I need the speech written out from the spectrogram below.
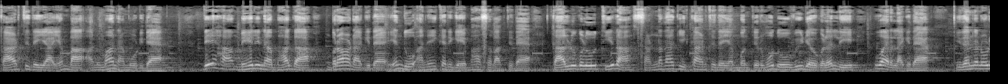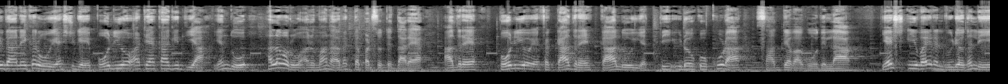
ಕಾಡ್ತಿದೆಯಾ ಎಂಬ ಅನುಮಾನ ಮೂಡಿದೆ. ದೇಹ ಮೇಲಿನ ಭಾಗ ಬ್ರಾಡ್ ಆಗಿದೆ ಎಂದು ಅನೇಕರಿಗೆ ಭಾಸವಾಗ್ತಿದೆ. ಕಾಲುಗಳು ತೀರಾ ಸಣ್ಣದಾಗಿ ಕಾಣ್ತಿದೆ ಎಂಬಂತಿರುವುದು ವಿಡಿಯೋಗಳಲ್ಲಿ ವೈರಲ್ ಆಗಿದೆ. ಇದನ್ನು ನೋಡಿದ ಅನೇಕರು, ಯಶ್ಗೆ ಪೋಲಿಯೋ ಅಟ್ಯಾಕ್ ಆಗಿದೆಯಾ ಎಂದು ಹಲವರು ಅನುಮಾನ ವ್ಯಕ್ತಪಡಿಸುತ್ತಿದ್ದಾರೆ. ಆದರೆ, ಪೋಲಿಯೋ ಎಫೆಕ್ಟ್ ಆದರೆ ಕಾಲು ಎತ್ತಿ ಇಡೋಕ್ಕೂ ಕೂಡ ಸಾಧ್ಯವಾಗುವುದಿಲ್ಲ. ಯಶ್ ಈ ವೈರಲ್ ವಿಡಿಯೋದಲ್ಲಿ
